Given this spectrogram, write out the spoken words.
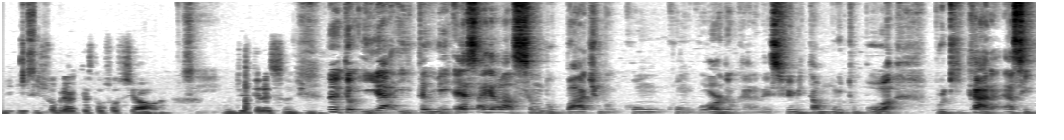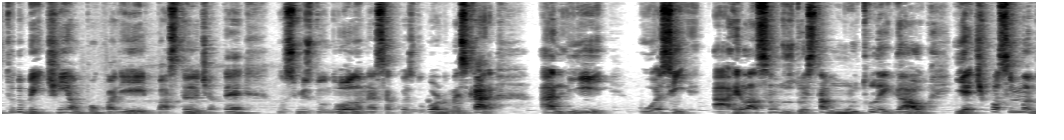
e, e sobre a questão social, né? Sim. Muito interessante. então, e aí também, essa relação do Batman com, com o Gordon, cara, nesse filme tá muito boa, porque, cara, assim, tudo bem, tinha um pouco ali, bastante até, nos filmes do Nolan, né, coisa do Gordon, mas, cara, ali o, assim, a relação dos dois tá muito legal. E é tipo assim, mano,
